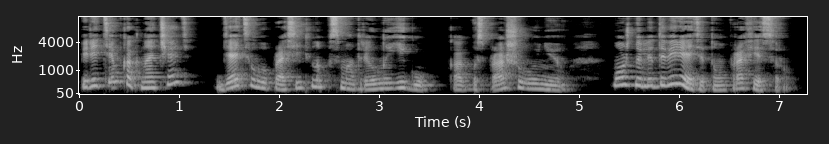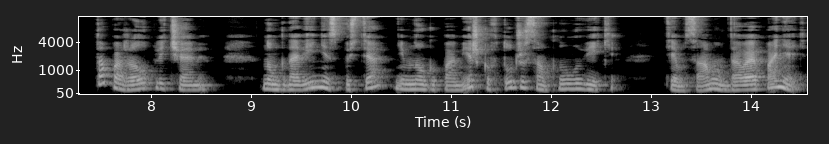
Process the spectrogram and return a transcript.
Перед тем, как начать, дятел вопросительно посмотрел на Ягу, как бы спрашивая у нее, можно ли доверять этому профессору. Та пожала плечами. Но мгновение спустя, немного помешков, тут же сомкнула веки, тем самым давая понять,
